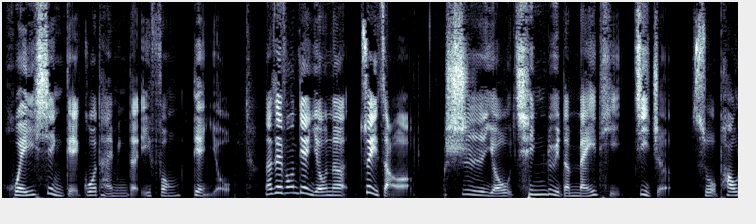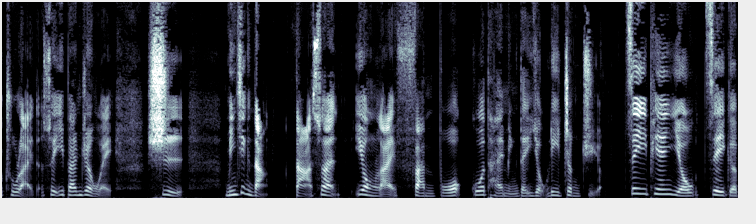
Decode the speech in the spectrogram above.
回信给郭台铭的一封电邮。那这封电邮呢，最早哦，是由亲绿的媒体记者。所抛出来的，所以一般认为是民进党打算用来反驳郭台铭的有力证据哦。这一篇由这个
